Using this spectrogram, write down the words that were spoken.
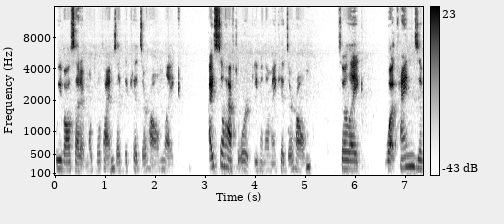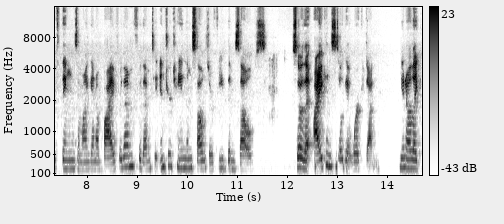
we've all said it multiple times like the kids are home. Like i still have to work even though my kids are home. So like what kinds of things am i going to buy for them for them to entertain themselves or feed themselves so that i can still get work done? You know like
